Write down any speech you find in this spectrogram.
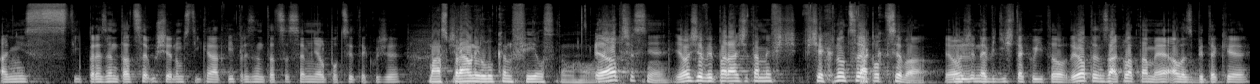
ani z té prezentace, už jenom z té krátké prezentace jsem měl pocit, jakože, Má správný look and feel, se tam hovorí. jo, přesně, jo, že vypadá, že tam je vš- všechno, co je Tak. potřeba, jo, Hm. že nevidíš takový to, jo, ten základ tam je, ale zbytek je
